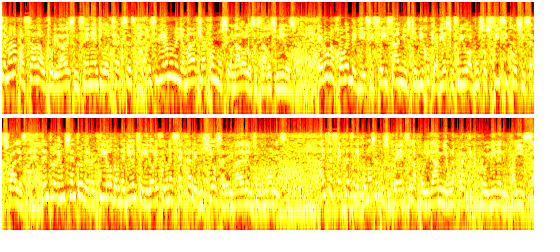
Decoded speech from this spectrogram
La semana pasada, autoridades en San Angelo, Texas, recibieron una llamada que ha conmocionado a los Estados Unidos. Era una joven de 16 años quien dijo que había sufrido abusos físicos y sexuales dentro de un centro de retiro donde viven seguidores de una secta religiosa derivada de los mormones. A esta secta se le conoce por su creencia en la poligamia, una práctica prohibida en el país.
